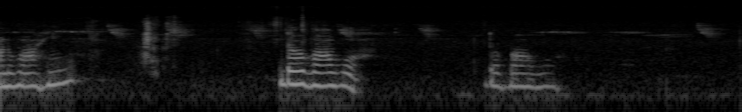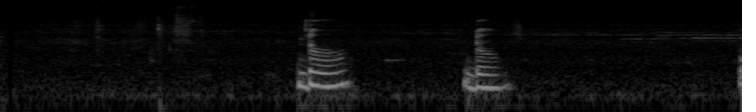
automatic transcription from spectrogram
आडवा आहे दबाव दबाव ड ड, प,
